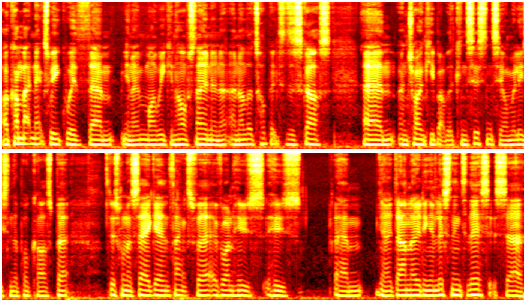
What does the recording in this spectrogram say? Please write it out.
I'll come back next week with um, you know my week in Hearthstone and a, another topic to discuss, um, and try and keep up with the consistency on releasing the podcast. But just want to say again, thanks for everyone who's who's um, you know downloading and listening to this. It's uh,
